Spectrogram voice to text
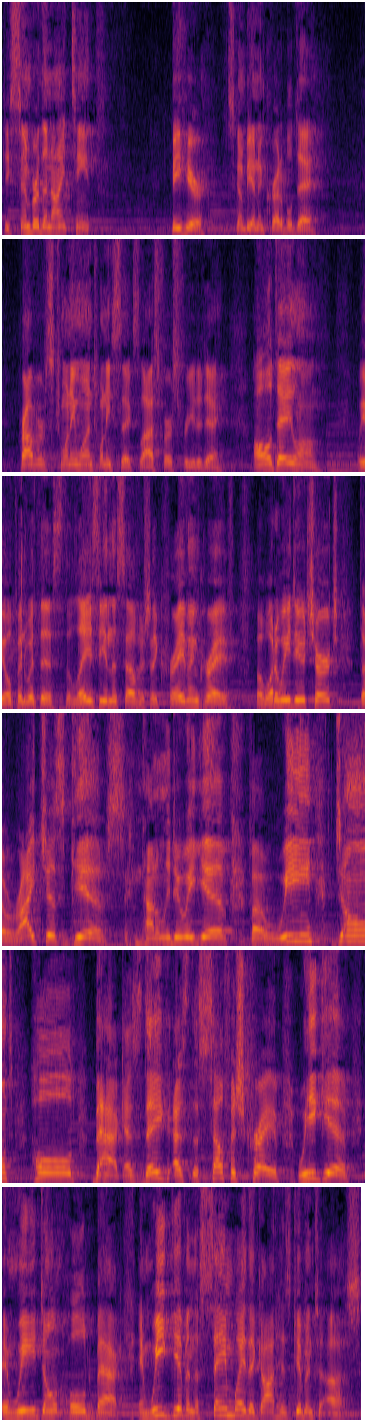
December the 19th, be here. It's going to be an incredible day. Proverbs 21 26, last verse for you today. All day long, We opened with this the lazy and the selfish, they crave and crave. But what do we do, church? The righteous gives. Not only do we give, but we don't hold back. As they as the selfish crave, we give and we don't hold back. And we give in the same way that God has given to us.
